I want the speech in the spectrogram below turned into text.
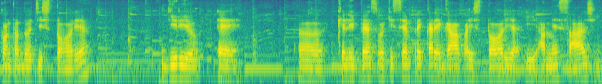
contador de história. Griot é uh, aquele pessoa que sempre carregava a história e a mensagem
